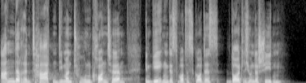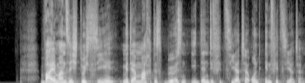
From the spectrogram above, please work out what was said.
anderen Taten, die man tun konnte, entgegen des Wortes Gottes deutlich unterschieden, weil man sich durch sie mit der Macht des Bösen identifizierte und infizierte.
